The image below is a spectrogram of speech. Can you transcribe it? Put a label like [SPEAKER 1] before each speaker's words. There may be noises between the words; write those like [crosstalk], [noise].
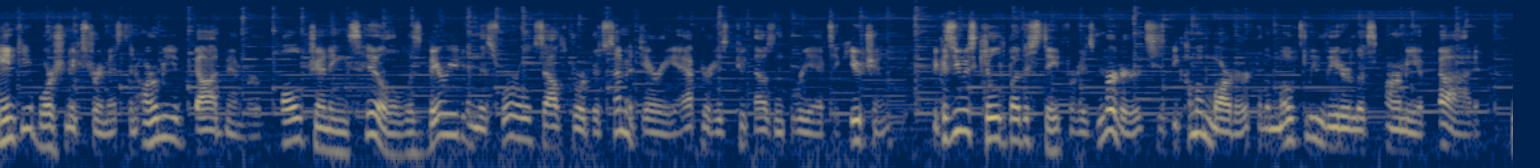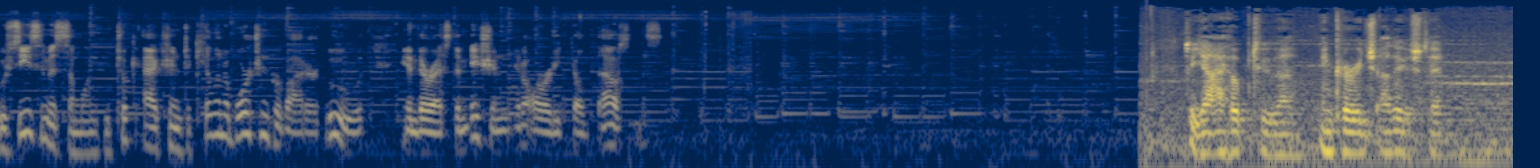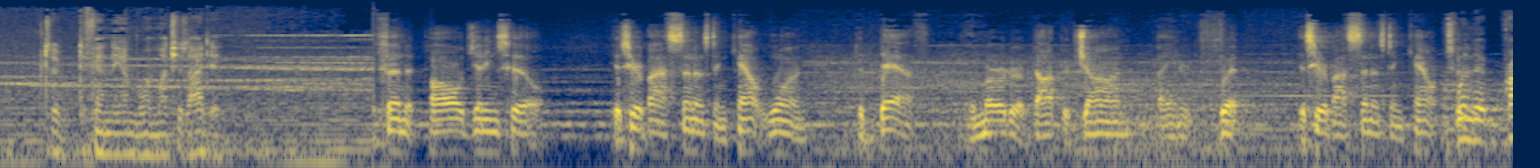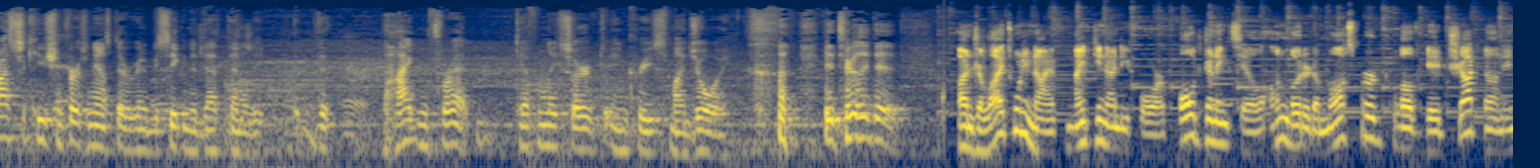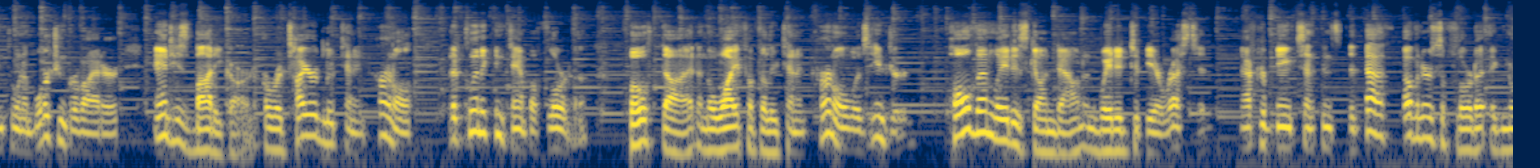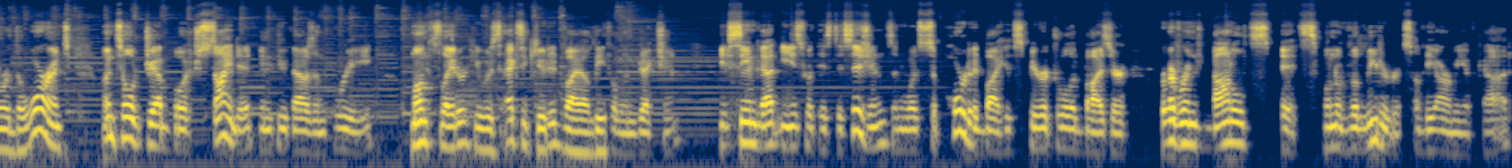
[SPEAKER 1] Anti abortion extremist and Army of God member Paul Jennings Hill was buried in this rural South Georgia cemetery after his 2003 execution. Because he was killed by the state for his murders, he's become a martyr to the mostly leaderless Army of God, who sees him as someone who took action to kill an abortion provider who, in their estimation, had already killed thousands.
[SPEAKER 2] So yeah, I hope to uh, encourage others to to defend the unborn much as I did.
[SPEAKER 3] Defendant Paul Jennings Hill is hereby sentenced in count one to death for the murder of Dr. John Bayard Britt. Is hereby sentenced in count two.
[SPEAKER 4] When the prosecution first announced they were going to be seeking the death penalty, the, the heightened threat definitely served to increase my joy. [laughs] it really did.
[SPEAKER 1] On July 29, 1994, Paul Jennings Hill unloaded a Mossberg 12 gauge shotgun into an abortion provider and his bodyguard, a retired lieutenant colonel, at a clinic in Tampa, Florida. Both died, and the wife of the lieutenant colonel was injured. Paul then laid his gun down and waited to be arrested. After being sentenced to death, governors of Florida ignored the warrant until Jeb Bush signed it in 2003. Months later, he was executed via lethal injection. He seemed at ease with his decisions and was supported by his spiritual advisor, Reverend Donald Spitz, one of the leaders of the Army of God.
